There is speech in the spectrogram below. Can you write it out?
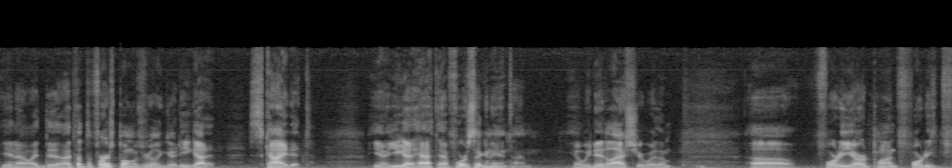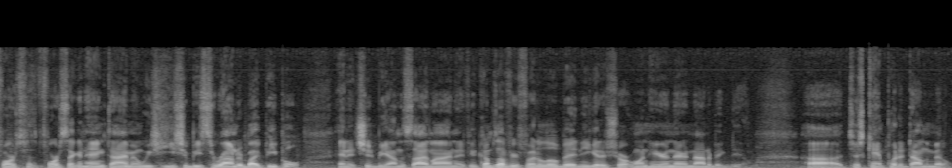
You know, I did, I thought the first punt was really good. He got it, skied it. You know, you got have to have four second hand time. You know, we did last year with him. Uh, 40 yard punt, 40 four, four second hang time, and we, he should be surrounded by people and it should be on the sideline. If it comes off your foot a little bit and you get a short one here and there, not a big deal. Uh, just can't put it down the middle,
